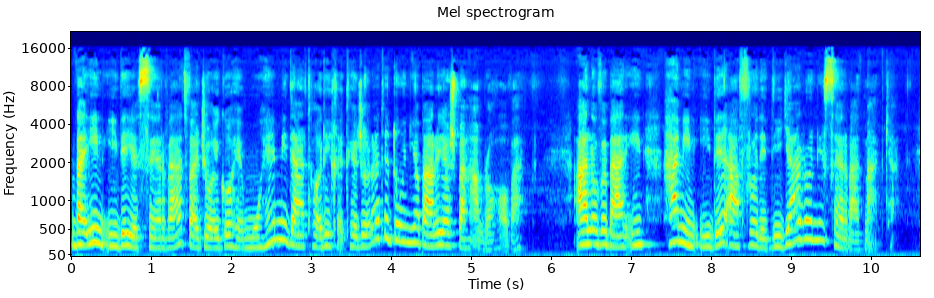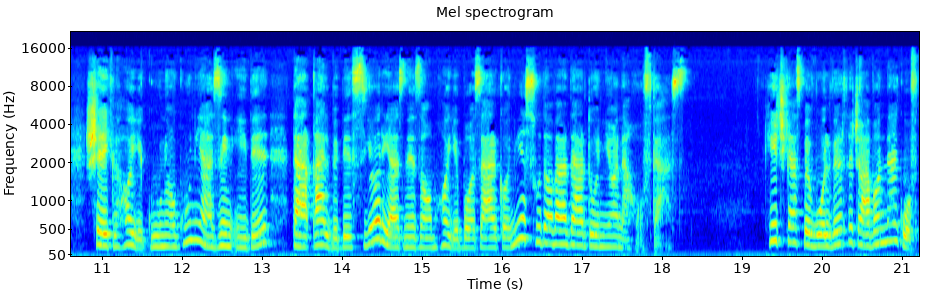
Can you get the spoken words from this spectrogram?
و این ایده ثروت و جایگاه مهمی در تاریخ تجارت دنیا برایش به همراه آورد علاوه بر این همین ایده افراد دیگر را نیز ثروتمند کرد شکلهای گوناگونی از این ایده در قلب بسیاری از نظامهای بازرگانی سودآور در دنیا نهفته است. هیچکس به ولورت جوان نگفت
